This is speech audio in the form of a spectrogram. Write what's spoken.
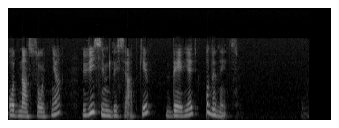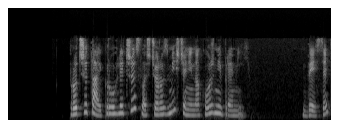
Одна сотня, 8 десятків, 9 одиниць. Прочитай круглі числа, що розміщені на кожній прямій. 10,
